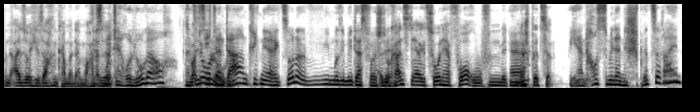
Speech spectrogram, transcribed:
Und all solche Sachen kann man da machen. Das Also, macht der Urologe auch? Dann sitze ich dann da und kriege eine Erektion oder wie muss ich mir das also vorstellen? du kannst eine Erektion hervorrufen mit Ja. einer Spritze. wie, dann haust du mir da eine Spritze rein?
